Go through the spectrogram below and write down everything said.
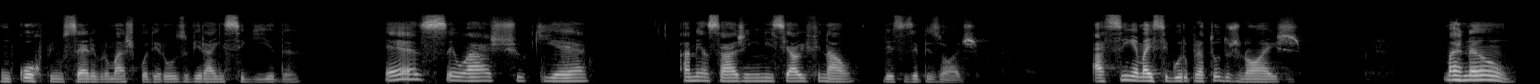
Um corpo e um cérebro mais poderoso virá em seguida. Essa eu acho que é a mensagem inicial e final desses episódios. Assim é mais seguro para todos nós. Mas não,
